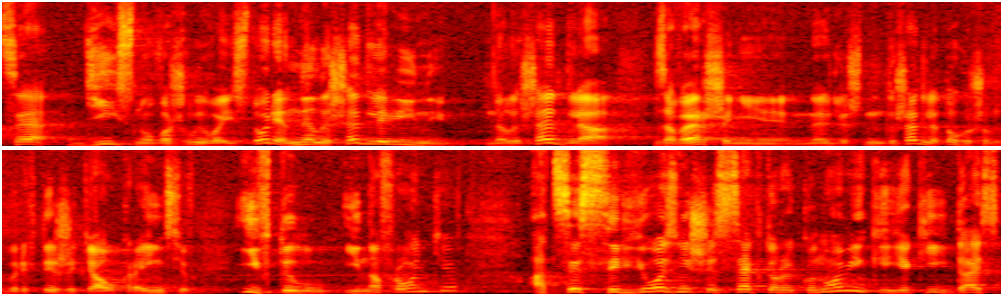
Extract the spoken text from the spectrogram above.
це дійсно важлива історія не лише для війни, не лише для завершення, не лише для того, щоб зберегти життя українців і в тилу, і на фронті, а це серйозніший сектор економіки, який дасть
